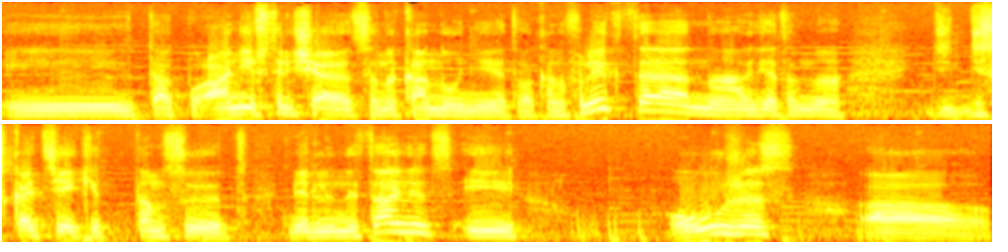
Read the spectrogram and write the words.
И так они встречаются накануне этого конфликта, на, где-то на дискотеке танцуют медленный танец, и, о ужас, э,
